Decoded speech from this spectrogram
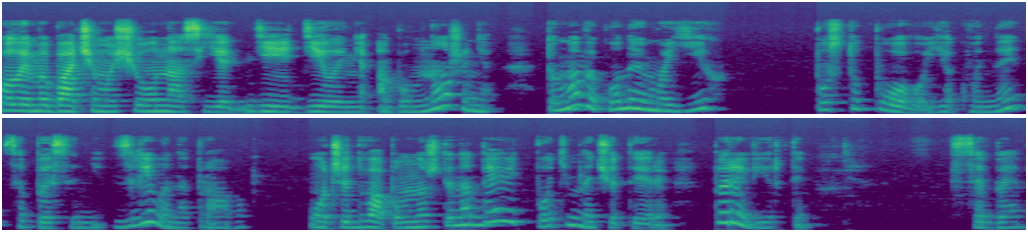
Коли ми бачимо, що у нас є дії ділення або множення, то ми виконуємо їх поступово, як вони записані зліва направо. Отже, 2 помножити на 9, потім на 4. Перевірте себе.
